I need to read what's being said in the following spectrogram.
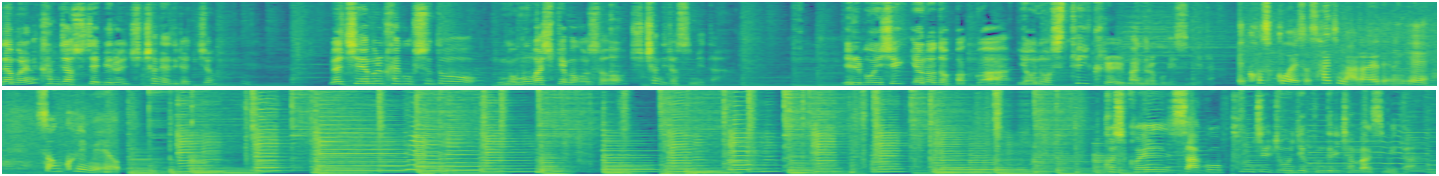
지난번에는 감자 수제비를 추천해드렸죠. 멸치 해물 칼국수도 너무 맛있게 먹어서 추천드렸습니다. 일본식 연어 덮밥과 연어 스테이크를 만들어 보겠습니다. 코스코에서 사지 말아야 되는 게 선크림이에요. 커스코엔 싸고 품질 좋은 제품들이 참 많습니다.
